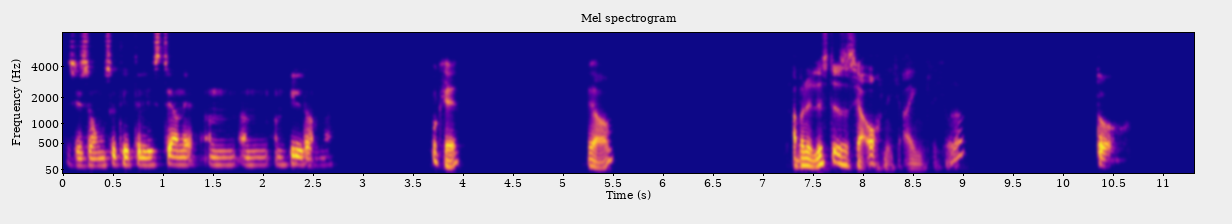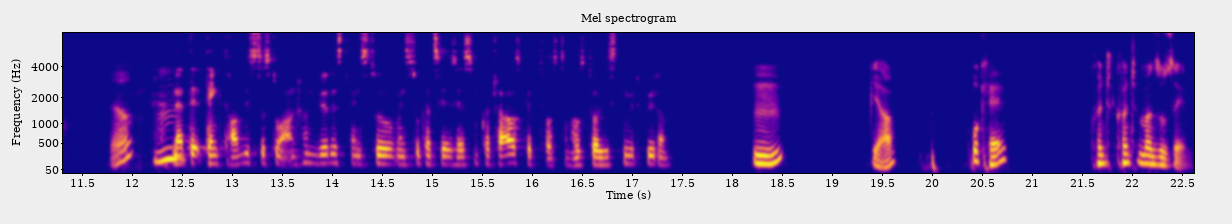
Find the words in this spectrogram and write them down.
es ist eine unsortierte Liste an, an, an, an Bildern. Ne? Okay. Ja. Aber eine Liste ist es ja auch nicht eigentlich, oder? Doch. Ja? Hm. Na, denk dran, wie es das du anschauen würdest, wenn du, wenn du kein CSS und kein JavaScript hast, dann hast du eine Liste mit Bildern. Mhm. Ja. Okay. Könnte, könnte man so sehen.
